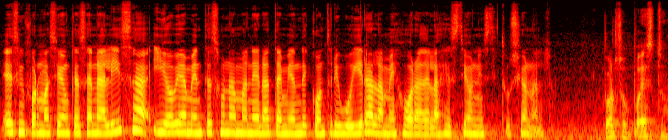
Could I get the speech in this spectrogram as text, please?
es información que se analiza y obviamente es una manera también de contribuir a la mejora de la gestión institucional. Por supuesto,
